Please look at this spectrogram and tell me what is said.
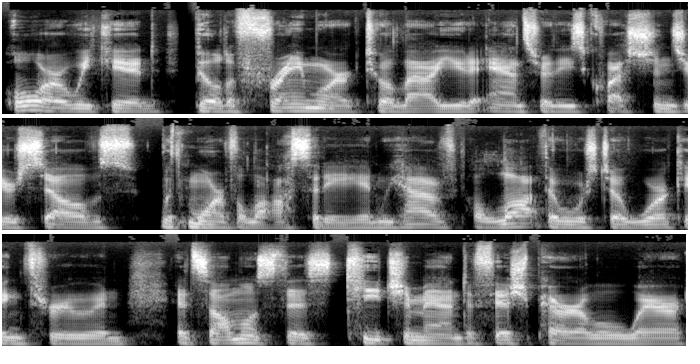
Or we could build a framework to allow you to answer these questions yourselves with more velocity. And we have a lot that we're still working through. And it's almost this teach a man to fish parable where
